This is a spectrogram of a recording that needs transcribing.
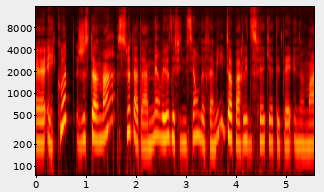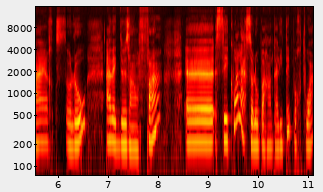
Euh, écoute, justement, suite à ta merveilleuse définition de famille, tu as parlé du fait que tu étais une mère solo avec deux enfants. Euh, c'est quoi la solo-parentalité pour toi?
